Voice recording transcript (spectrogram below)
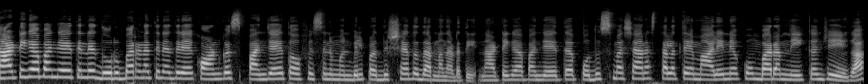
നാട്ടിക പഞ്ചായത്തിന്റെ ദുർഭരണത്തിനെതിരെ കോൺഗ്രസ് പഞ്ചായത്ത് ഓഫീസിന് മുൻപിൽ പ്രതിഷേധ ധർണ നടത്തി. നാട്ടിക പഞ്ചായത്ത് പൊതുശ്മശാന സ്ഥലത്തെ മാലിന്യ കൂമ്പാരം നീക്കം ചെയ്യുക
